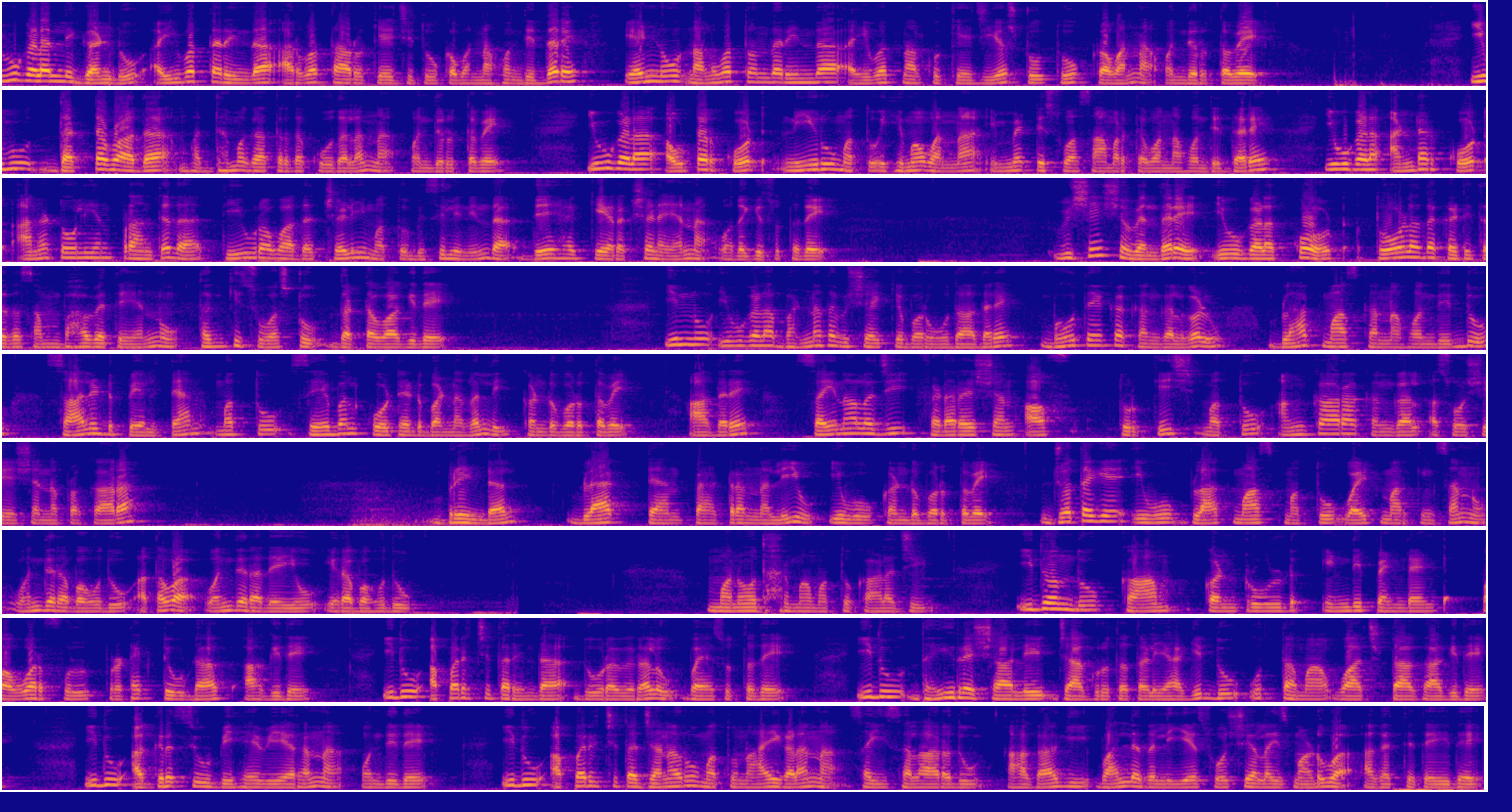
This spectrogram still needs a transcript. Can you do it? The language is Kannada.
ಇವುಗಳಲ್ಲಿ ಗಂಡು ಐವತ್ತರಿಂದ ಅರವತ್ತಾರು ಕೆಜಿ ತೂಕವನ್ನು ಹೊಂದಿದ್ದರೆ ಹೆಣ್ಣು ನಲವತ್ತೊಂದರಿಂದ ಐವತ್ನಾಲ್ಕು ಕೆಜಿಯಷ್ಟು ತೂಕವನ್ನು ಹೊಂದಿರುತ್ತವೆ. ಇವು ದಟ್ಟವಾದ ಮಧ್ಯಮ ಗಾತ್ರದ ಕೂದಲನ್ನು ಹೊಂದಿರುತ್ತವೆ. ಇವುಗಳ ಔಟರ್ ಕೋಟ್ ನೀರು ಮತ್ತು ಹಿಮವನ್ನು ಹಿಮ್ಮೆಟ್ಟಿಸುವ ಸಾಮರ್ಥ್ಯವನ್ನು ಹೊಂದಿದ್ದರೆ ಇವುಗಳ ಅಂಡರ್ ಕೋಟ್ ಅನಟೋಲಿಯನ್ ಪ್ರಾಂತ್ಯದ ತೀವ್ರವಾದ ಚಳಿ ಮತ್ತು ಬಿಸಿಲಿನಿಂದ ದೇಹಕ್ಕೆ ರಕ್ಷಣೆಯನ್ನು ಒದಗಿಸುತ್ತದೆ. ವಿಶೇಷವೆಂದರೆ ಇವುಗಳ ಕೋಟ್ ತೋಳದ ಕಡಿತದ ಸಂಭಾವ್ಯತೆಯನ್ನು ತಗ್ಗಿಸುವಷ್ಟು ದಟ್ಟವಾಗಿದೆ. ಇನ್ನು ಇವುಗಳ ಬಣ್ಣದ ವಿಷಯಕ್ಕೆ ಬರುವುದಾದರೆ ಬಹುತೇಕ ಕಂಗಲ್ಗಳು ಬ್ಲಾಕ್ ಮಾಸ್ಕ್ ಅನ್ನು ಹೊಂದಿದ್ದು ಸಾಲಿಡ್ ಪೇಲ್ ಟ್ಯಾನ್ ಮತ್ತು ಸೇಬಲ್ ಕೋಟೆಡ್ ಬಣ್ಣದಲ್ಲಿ ಕಂಡುಬರುತ್ತವೆ. ಆದರೆ ಸೈನಾಲಜಿ ಫೆಡರೇಷನ್ ಆಫ್ ತುರ್ಕಿಶ್ ಮತ್ತು ಅಂಕಾರ ಕಂಗಾಲ್ ಅಸೋಸಿಯೇಷನ್ನ ಪ್ರಕಾರ ಬ್ರಿಂಡಲ್ ಬ್ಲ್ಯಾಕ್ ಟ್ಯಾನ್ ಪ್ಯಾಟ್ರನ್ನಲ್ಲಿಯೂ ಇವು ಕಂಡುಬರುತ್ತವೆ. ಜೊತೆಗೆ ಇವು ಬ್ಲಾಕ್ ಮಾಸ್ಕ್ ಮತ್ತು ವೈಟ್ ಮಾರ್ಕಿಂಗ್ಸ್ ಅನ್ನು ಹೊಂದಿರಬಹುದು ಅಥವಾ ಹೊಂದಿರದೆಯೂ ಇರಬಹುದು. ಮನೋಧರ್ಮ ಮತ್ತು ಕಾಳಜಿ. ಇದೊಂದು calm, controlled, independent, powerful, protective dog ಆಗಿದೆ. ಇದು ಅಪರಿಚಿತರಿಂದ ದೂರವಿರಲು ಬಯಸುತ್ತದೆ. ಇದು ಧೈರ್ಯಶಾಲಿ, ಜಾಗೃತ ತಳಿಯಾಗಿದ್ದು ಉತ್ತಮ ವಾಚ್ ಡಾಗ್ ಆಗಿದೆ. ಇದು ಅಗ್ರೆಸಿವ್ ಬಿಹೇವಿಯರ್ ಅನ್ನು ಹೊಂದಿದೆ. ಇದು ಅಪರಿಚಿತ ಜನರು ಮತ್ತು ನಾಯಿಗಳನ್ನು ಸಹಿಸಲಾರದು. ಹಾಗಾಗಿ ಬಾಲ್ಯದಲ್ಲಿಯೇ ಸೋಷಿಯಲೈಸ್ ಮಾಡುವ ಅಗತ್ಯತೆ ಇದೆ.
